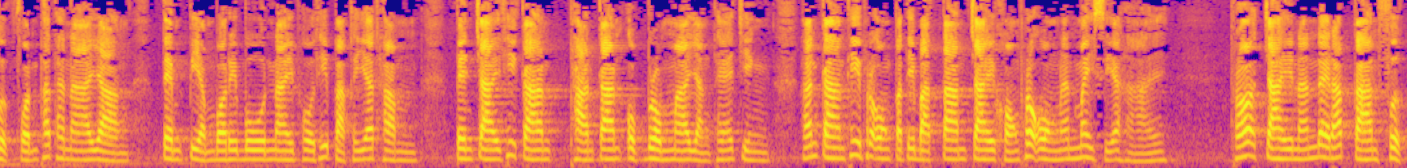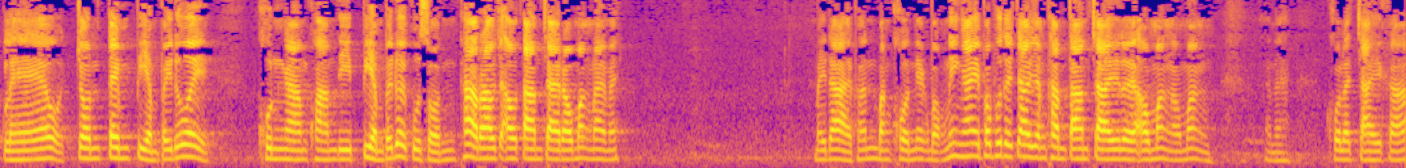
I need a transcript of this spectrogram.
ฝึกฝนพัฒนาอย่าง เต็มเปี่ยมบริบูรณ์ในโพธิปัจจยธรรม เป็นใจที่การผ่านการอบรมมาอย่างแท้จริงทั้นการที่พระองค์ปฏิบัติตามใจของพระองค์นั้นไม่เสียหาย เพราะใจนั้นได้รับการฝึกแล้ว จนเต็มเปี่ยมไปด้วย คุณงามความดีเปี่ยมไปด้วยกุศล ถ้าเราจะเอาตามใจเรามั่งได้ไหมไม่ได้เพราะบางคนเนี่ยบอกนี่ไง พระพุทธเจ้ายังทำตามใจเลยเอามั่งเอามั่งนะคนละใจกั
